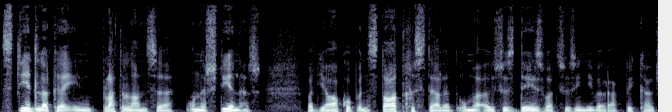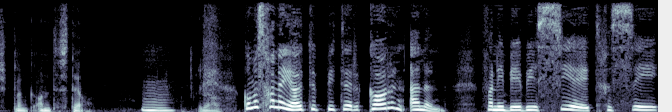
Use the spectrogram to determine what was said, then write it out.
stedelike en plattelandse ondersteuners wat Jakob in staat gestel het om 'n ou soos Des wat soos 'n nuwe rugby coach klink aan te stel. Mm. Ja. Kom ons gaan na jou toe Pieter Karen Allen van die BBC het gesê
